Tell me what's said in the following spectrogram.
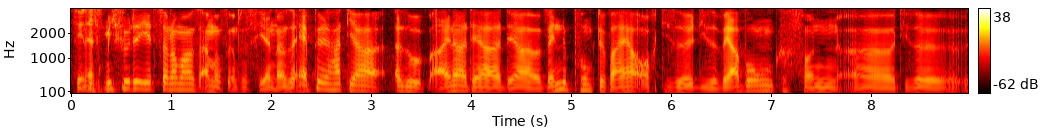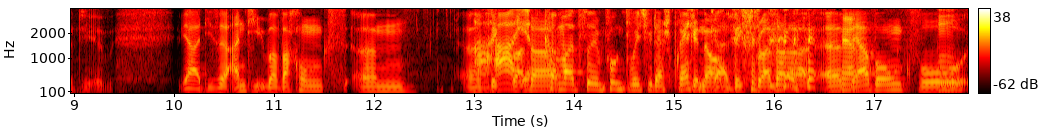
10S. ich, mich würde jetzt da noch mal was anderes interessieren. Also Apple hat ja, also einer der, der Wendepunkte war ja auch diese, diese Werbung von äh, diese, die, ja, diese Anti-Überwachungs ähm, äh, Big aha, Brother. jetzt kommen wir zu dem Punkt, wo ich widersprechen Genau, kann. Big Brother äh, Werbung, wo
